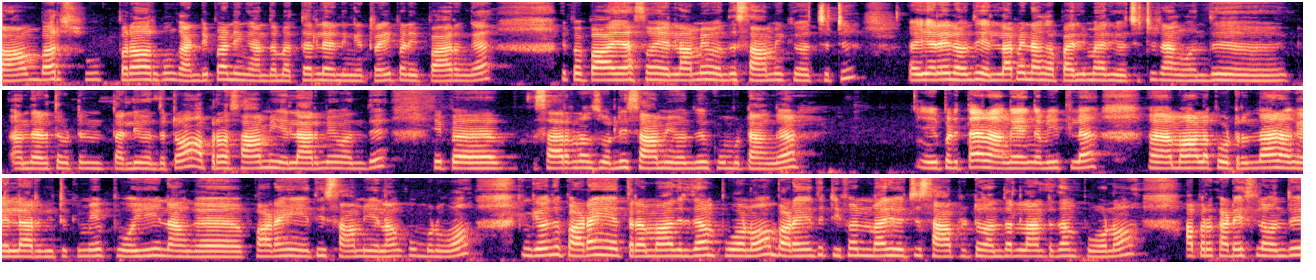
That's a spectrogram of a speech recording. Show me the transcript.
சாம்பார் சூப்பராக இருக்கும். கண்டிப்பாக நீங்கள் அந்த மெத்தடில் நீங்கள் ட்ரை பண்ணி பாருங்கள் இப்போ பாயாசம் எல்லாமே வந்து சாமிக்கு வச்சுட்டு இலையில வந்து எல்லாமே நாங்கள் பரிமாறி வச்சுட்டு நாங்கள் வந்து அந்த இடத்த விட்டு தள்ளி வந்துட்டோம். அப்புறம் சாமி எல்லாருமே வந்து இப்போ சரணம் சொல்லி சாமி வந்து கும்பிட்டாங்க. இப்படித்தான் நாங்கள் எங்கள் வீட்டில் மாலை போட்டிருந்தா நாங்கள் எல்லார் வீட்டுக்குமே போய் நாங்கள் படம் ஏற்றி சாமியெல்லாம் கும்பிடுவோம். இங்கே வந்து படம் ஏற்றுற மாதிரி தான் போனோம். படம் ஏற்றி டிஃபன் மாதிரி வச்சு சாப்பிட்டுட்டு வந்துடலான்ட்டு தான் போனோம். அப்புறம் கடைசியில் வந்து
